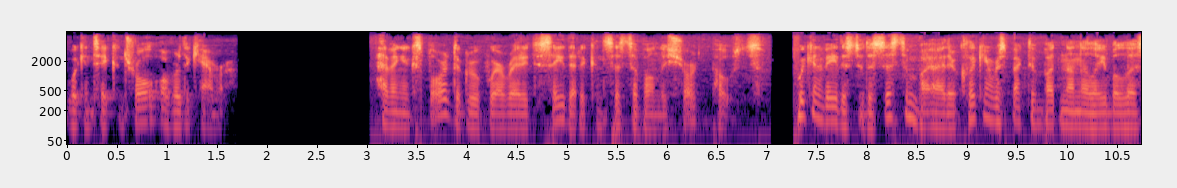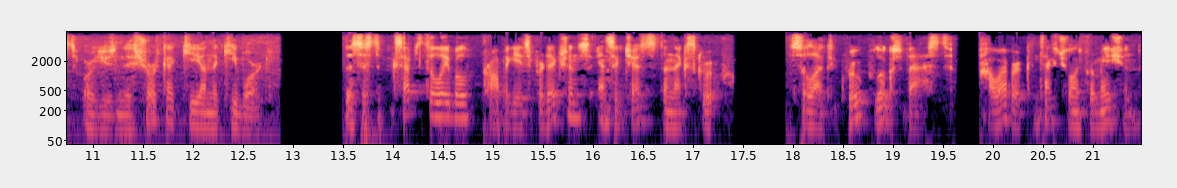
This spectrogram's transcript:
we can take control over the camera. Having explored the group, we are ready to say that it consists of only short posts. We convey this to the system by either clicking respective button on the label list or using the shortcut key on the keyboard. The system accepts the label, propagates predictions, and suggests the next group. Select group looks vast. However, contextual information,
